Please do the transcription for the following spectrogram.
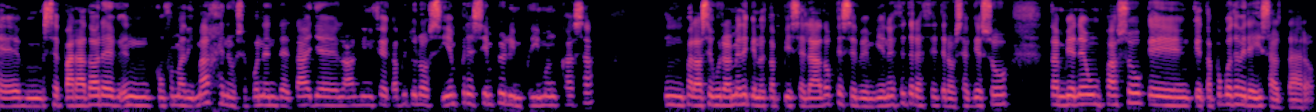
Em, separadores con forma de imagen o se ponen detalles al inicio del capítulo, siempre, siempre lo imprimo en casa mm, para asegurarme de que no están piselados, que se ven bien, etcétera, etcétera. O sea que eso también es un paso que, tampoco deberéis saltaros.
